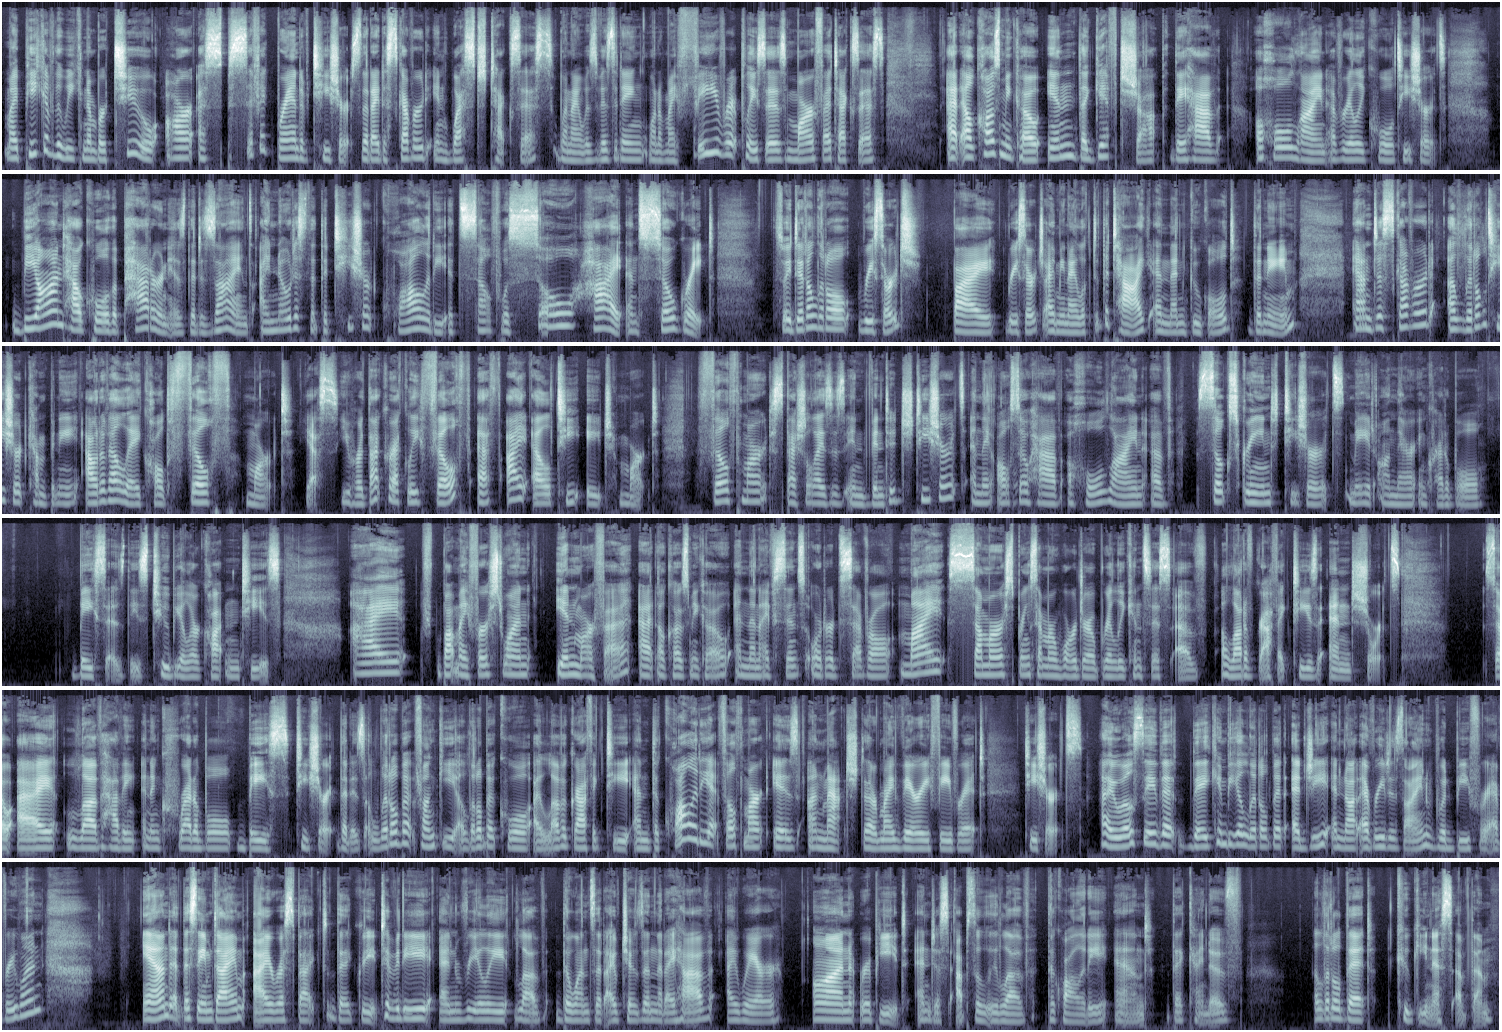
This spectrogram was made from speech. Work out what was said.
My peak of the week number two are a specific brand of t shirts that I discovered in West Texas when I was visiting one of my favorite places, Marfa, Texas. At El Cosmico in the gift shop, they have a whole line of really cool t shirts. Beyond how cool the pattern is, the designs, I noticed that the t shirt quality itself was so high and so great. So I did a little research by research, I mean, I looked at the tag and then Googled the name and discovered a little t shirt company out of LA called Filth Mart. Yes, you heard that correctly. Filth, F I L T H Mart. Filth Mart specializes in vintage t shirts and they also have a whole line of silk screened t shirts made on their incredible bases, these tubular cotton tees. I bought my first one in Marfa at El Cosmico, and then I've since ordered several. My summer, spring, summer wardrobe really consists of a lot of graphic tees and shorts. So I love having an incredible base t-shirt that is a little bit funky, a little bit cool. I love a graphic tee, and the quality at Filth Mart is unmatched. They're my very favorite t-shirts. I will say that they can be a little bit edgy and not every design would be for everyone. And at the same time, I respect the creativity and really love the ones that I've chosen that I have. I wear on repeat and just absolutely love the quality and the kind of a little bit kookiness of them.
